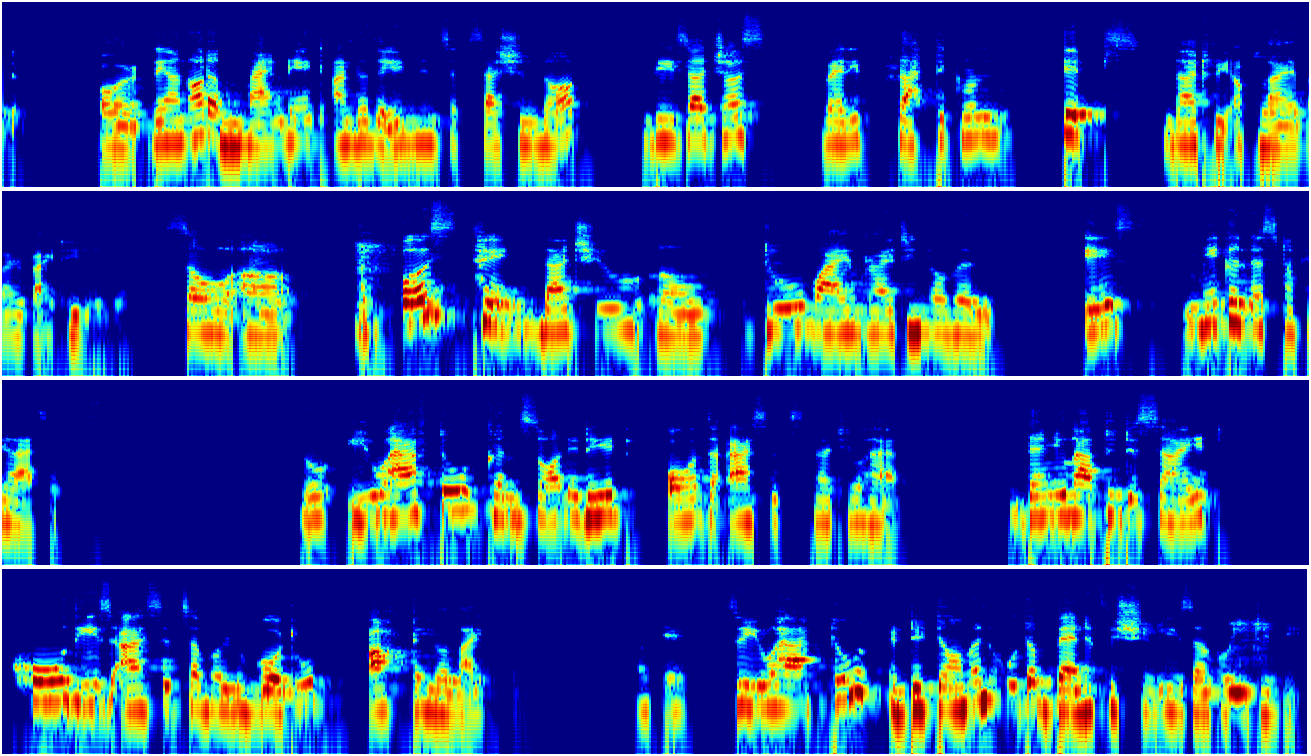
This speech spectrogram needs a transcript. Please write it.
or they are not a mandate under the Indian succession law. These are just very practical tips that we apply while writing. So, uh, the first thing that you uh, do while writing your will is make a list of your assets. So you have to consolidate all the assets that you have. Then you have to decide who these assets are going to go to after your life. Okay. So you have to determine who the beneficiaries are going to be.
